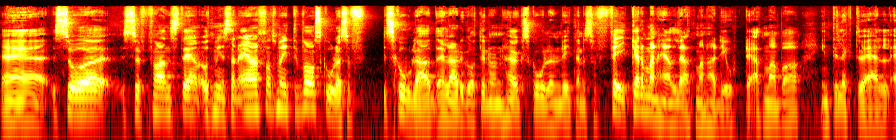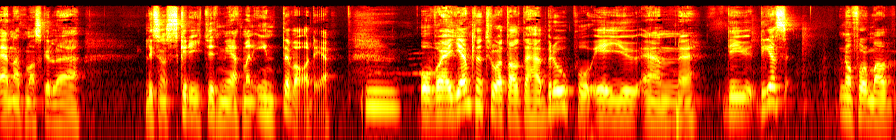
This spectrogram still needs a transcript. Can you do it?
Eh, så, så fanns det åtminstone, även fast man inte var skola, så, skolad eller hade gått i någon högskola eller liknande, så fejkade man hellre att man hade gjort det, att man var intellektuell, än att man skulle liksom skrytit med att man inte var det. Mm. Och vad jag egentligen tror att allt det här beror på är ju en, det är ju dels någon form av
